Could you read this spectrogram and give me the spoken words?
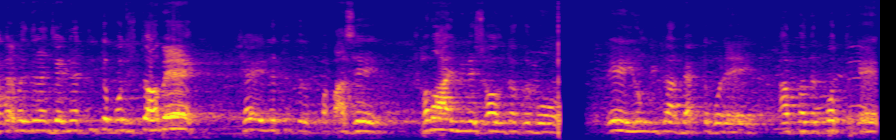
আগামী দিনে যে নেতৃত্ব প্রতিষ্ঠা হবে, সেই নেতৃত্বের পাশে সবাই মিলে সহযোগিতা করব। এই অঙ্গীকার ব্যক্ত করে আপনাদের প্রত্যেকের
